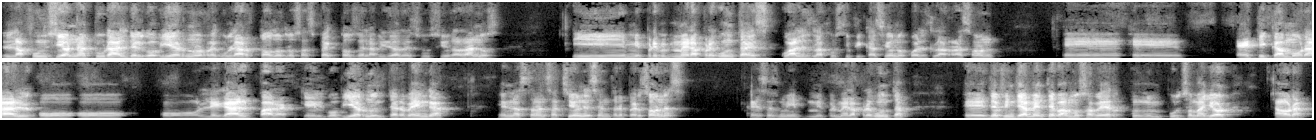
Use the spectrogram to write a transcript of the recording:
la función natural del gobierno regular todos los aspectos de la vida de sus ciudadanos. Y mi primera pregunta es, ¿cuál es la justificación o cuál es la razón ética, moral o, o legal para que el gobierno intervenga en las transacciones entre personas? Esa es mi, mi primera pregunta. Eh, definitivamente vamos a ver un impulso mayor. Ahora,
